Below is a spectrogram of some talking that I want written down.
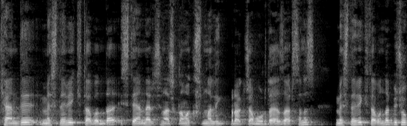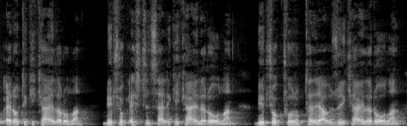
kendi Mesnevi kitabında isteyenler için açıklama kısmına link bırakacağım orada yazarsınız. Mesnevi kitabında birçok erotik hikayeler olan, birçok eşcinsellik hikayeleri olan, birçok çocuk tecavüzü hikayeleri olan,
